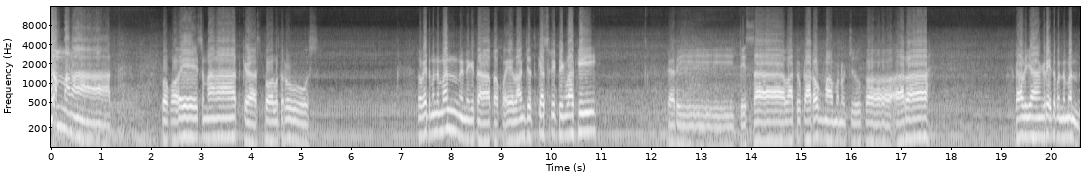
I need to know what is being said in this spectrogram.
Semangat pokoknya semangat gaspol terus. Oke teman-teman ini kita pokoknya lanjut gas reading lagi. Dari desa Watu Karung mau menuju ke arah Kalianggrek teman-teman.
